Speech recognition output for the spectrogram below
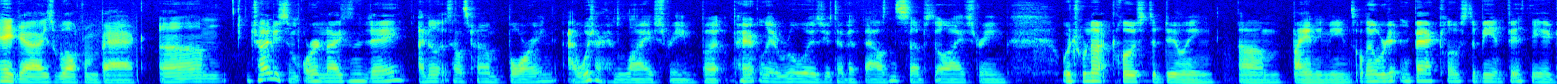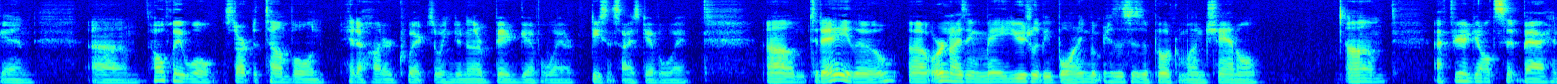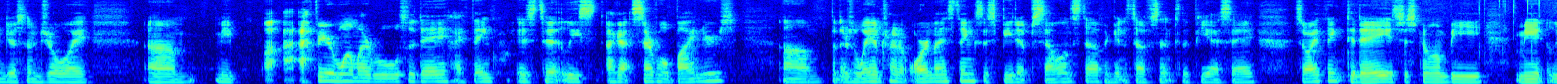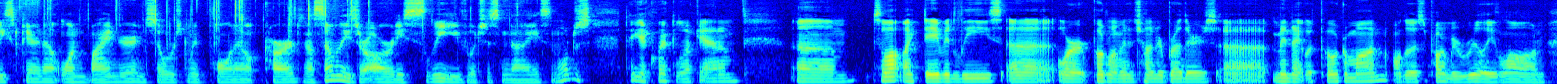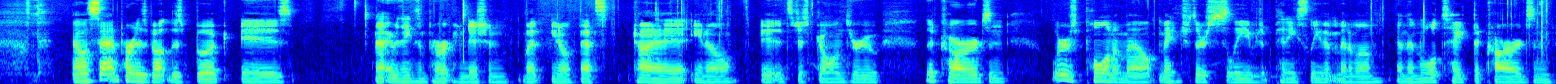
Hey guys, welcome back. Um, I'm trying to do some organizing today. I know that sounds kind of boring. I wish I could live stream, but apparently a rule is you have to have a thousand subs to live stream, which we're not close to doing um, by any means. Although we're getting back close to being 50 again. Um, hopefully we'll start to tumble and hit 100 quick so we can do another big giveaway or decent sized giveaway. Um, today though, uh, organizing may usually be boring, but because this is a Pokemon channel, um, I figured y'all'd sit back and just enjoy um, me. I, I figured one of my rules today, I think, is to at least, I got several binders, um, but there's a way I'm trying to organize things to speed up selling stuff and getting stuff sent to the PSA. So I think today it's just going to be me at least clearing out one binder, and so we're just going to be pulling out cards. Now some of these are already sleeved, which is nice, and we'll just take a quick look at them. Um, it's a lot like David Lee's uh, or Pokemon Vintage Hunter Brothers uh, Midnight with Pokemon, although it's probably really long. Now, the sad part is about this book is not everything's in perfect condition, but you know that's kind of it. You know, it's just going through the cards and we're just pulling them out, making sure they're sleeved, a penny sleeve at minimum, and then we'll take the cards and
